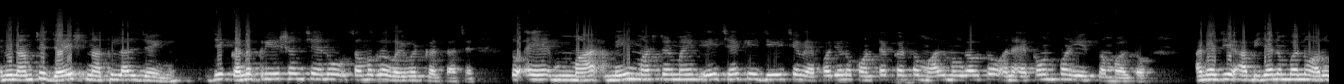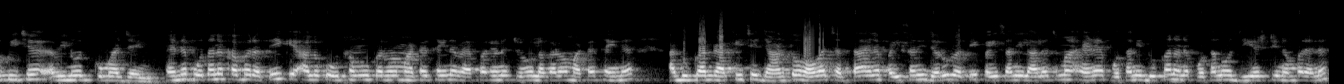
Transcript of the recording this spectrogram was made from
એનું નામ છે જયેશ નાથુલાલ જૈન, જે કનક ક્રિએશન છે એનો સમગ્ર વહીવટ કરતા છે. તો એ મેઇન માસ્ટર માઇન્ડ એ છે કે જે છે વેપારીઓનો કોન્ટેક્ટ કરતો, માલ મંગાવતો અને એકાઉન્ટ પણ એ જ સંભાળતો. અને જે આ બીજા નંબરનો આરોપી છે, વિનોદ કુમાર જૈન, એને પોતાને ખબર હતી કે આ લોકો ઉઠવણું કરવા માટે થઈને, વેપારીઓને ચૂનો લગાડવા માટે થઈને આ દુકાન રાખી છે, જાણતો હોવા છતાં એને પૈસાની જરૂર હતી, પૈસાની લાલચમાં એણે પોતાની દુકાન અને પોતાનો જીએસટી નંબર એને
